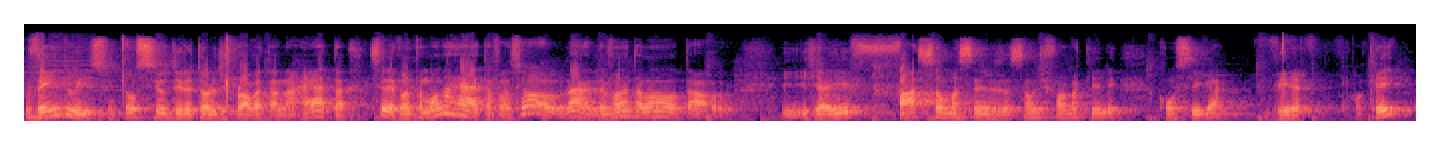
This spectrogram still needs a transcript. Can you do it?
vendo isso. Então, se o diretor de prova está na reta, você levanta a mão na reta, fala assim, oh, né, levanta a mão tal. E, e aí faça uma sinalização de forma que ele consiga ver, ok?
